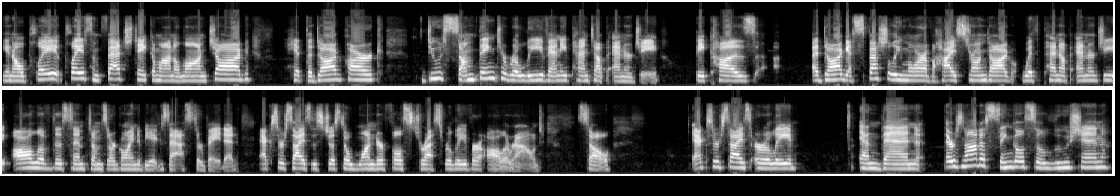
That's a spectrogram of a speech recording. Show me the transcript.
You know, play play some fetch, take them on a long jog, hit the dog park, do something to relieve any pent up energy because a dog, especially more of a high strung dog with pent up energy, all of the symptoms are going to be exacerbated. Exercise is just a wonderful stress reliever all around. So, exercise early, and then there's not a single solution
